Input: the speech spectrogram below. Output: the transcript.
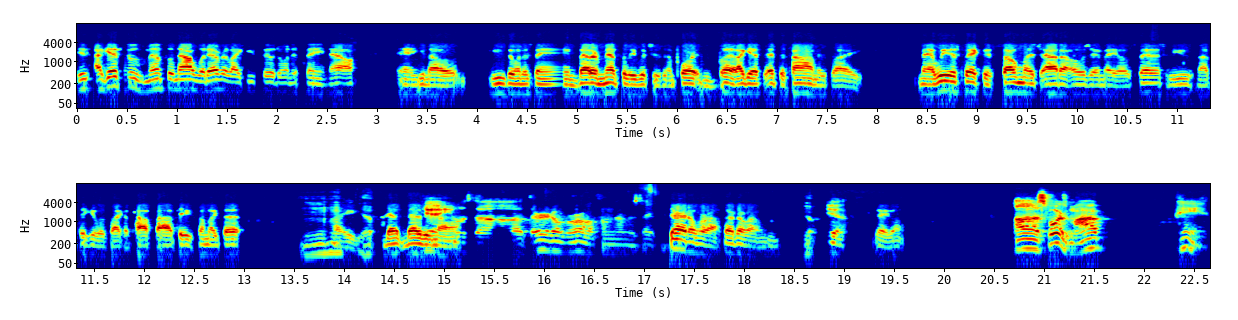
it I guess it was mental now, whatever. Like he's still doing his thing now, and you know he's doing his thing better mentally, which is important. But I guess at the time it's like, man, we expected so much out of OJ Mayo, especially using I think it was like a top five pick, something like that. Mhm, Like yep. that that'd be Yeah, he was uh, third overall, if I'm not mistaken. third overall, third overall. Yep. Yeah. There you go. Uh, as far as my man,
